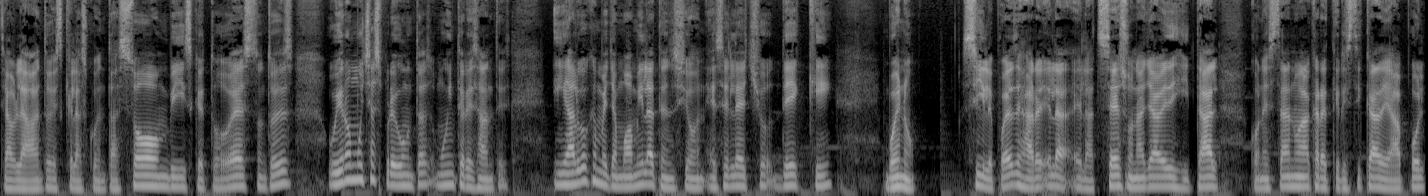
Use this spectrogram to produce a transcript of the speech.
Se hablaba entonces que las cuentas zombies, que todo esto. Entonces, hubieron muchas preguntas muy interesantes y algo que me llamó a mí la atención es el hecho de que, bueno, sí, le puedes dejar el, acceso a una llave digital con esta nueva característica de Apple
